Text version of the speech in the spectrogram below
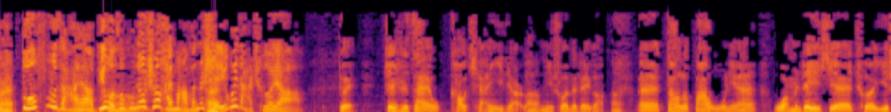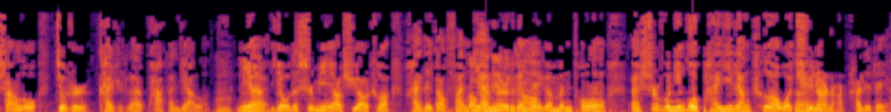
哎 多复杂呀，比我坐公交车还麻烦。那谁会打车呀？对，这是再靠前一点了。嗯你说的这个，嗯呃，到了八五年，我们这些车一上路，就是开始在趴饭店了。嗯你看，有的市民要需要车，还得到饭店那儿跟那个门童，哎，师傅您给我派一辆车，我去哪儿哪儿，还得这样。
